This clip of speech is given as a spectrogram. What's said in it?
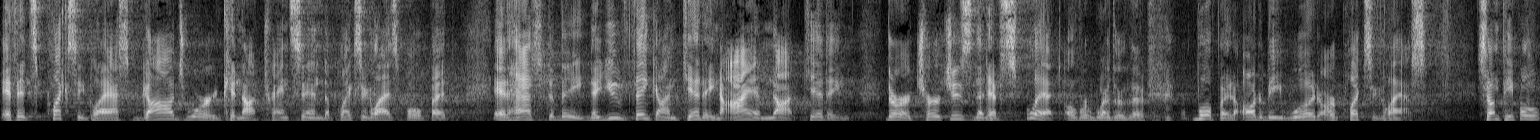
If it's plexiglass, God's word cannot transcend the plexiglass pulpit. It has to be. Now, you think I'm kidding. I am not kidding. There are churches that have split over whether the pulpit ought to be wood or plexiglass. Some people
